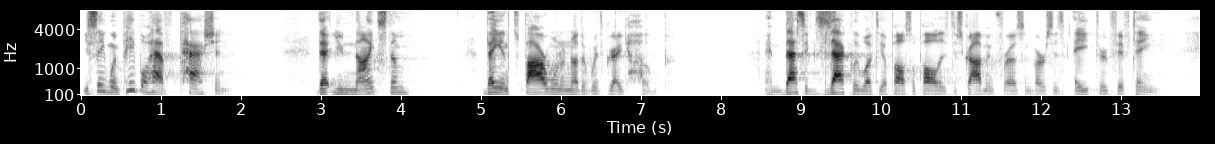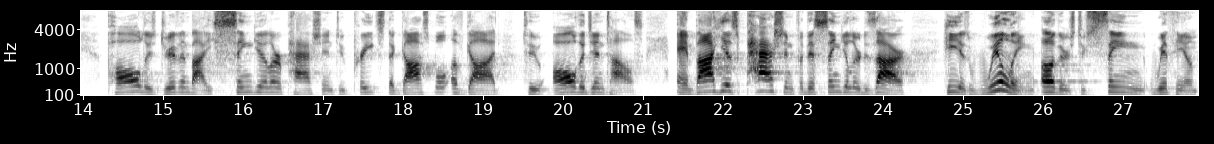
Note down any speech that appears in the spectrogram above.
You see, when people have passion that unites them, they inspire one another with great hope. And that's exactly what the Apostle Paul is describing for us in verses 8 through 15. Paul is driven by a singular passion to preach the gospel of God to all the Gentiles. And by his passion for this singular desire, he is willing others to sing with him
